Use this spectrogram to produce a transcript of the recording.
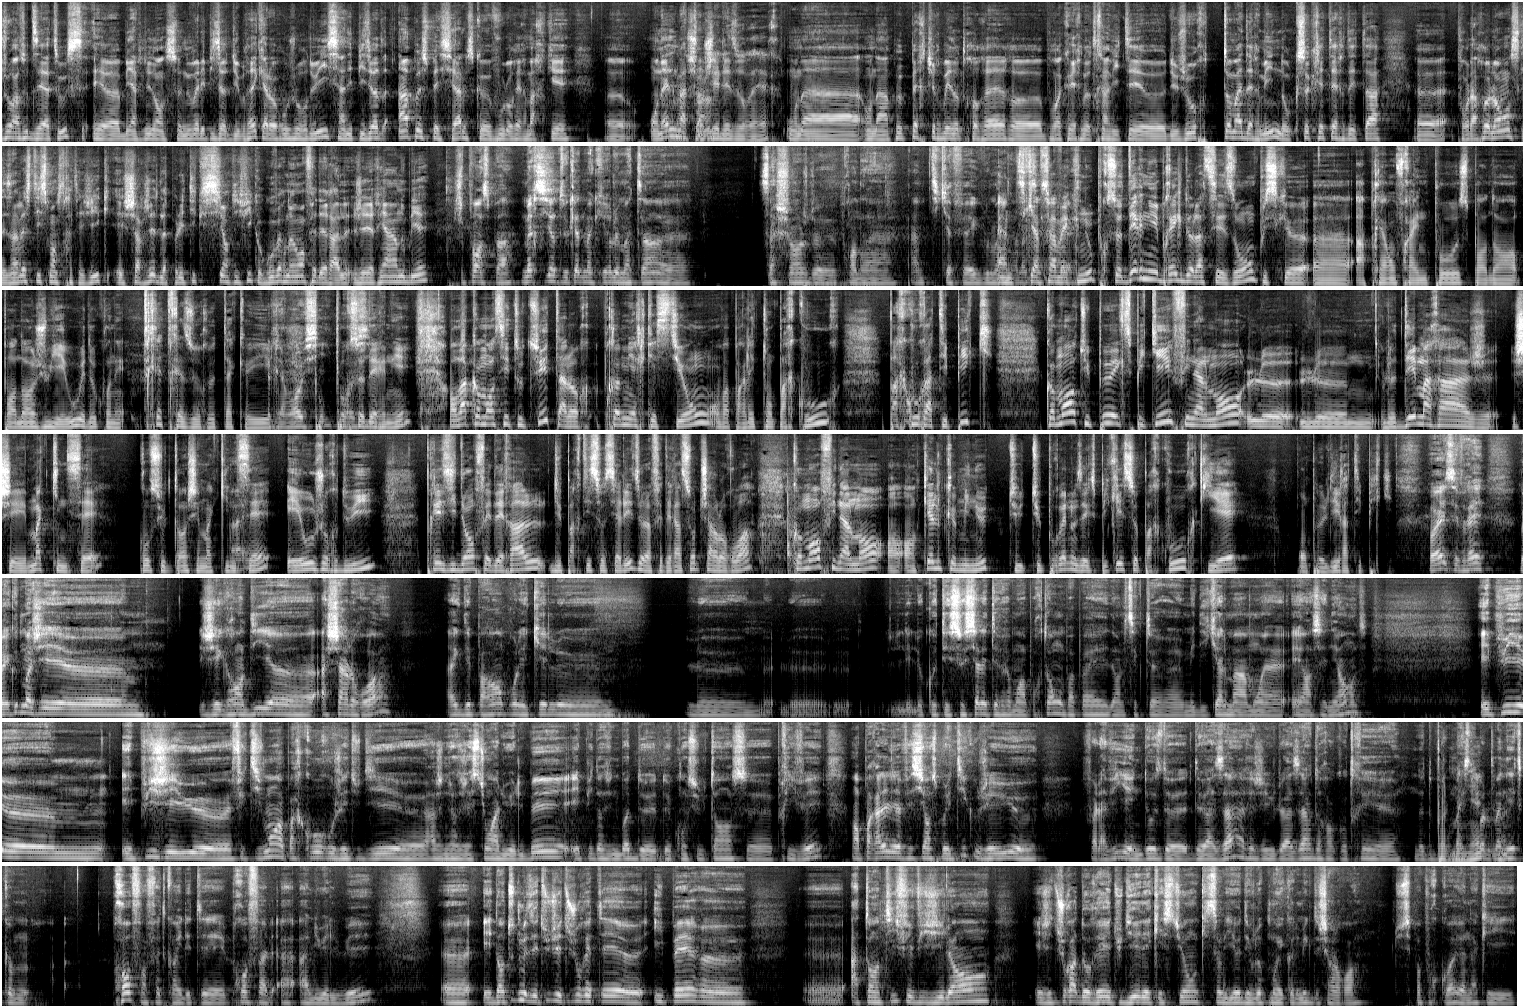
bonjour à toutes et à tous et euh, bienvenue dans ce nouvel épisode du Break. Alors aujourd'hui, c'est un épisode un peu spécial parce que vous l'aurez remarqué, euh, on est le On a matin. changé les horaires. On a, on a un peu perturbé notre horaire euh, pour accueillir notre invité euh, du jour, Thomas Dermine, donc secrétaire d'État euh, pour la relance, les investissements stratégiques et chargé de la politique scientifique au gouvernement fédéral. J'ai rien à oublier? Je pense pas. Merci en tout cas de m'accueillir le matin. Ça change de prendre un, un petit café avec vous le matin. Un petit café avec nous pour ce dernier break de la saison, puisque euh, après on fera une pause pendant, pendant juillet-août, et donc on est très très heureux de t'accueillir Eh pour moi ce aussi. dernier. On va commencer tout de suite. Alors, première question, on va parler de ton parcours. Parcours atypique. Comment tu peux expliquer finalement le, le, le démarrage chez McKinsey, consultant chez McKinsey, et aujourd'hui président fédéral du Parti Socialiste de la Fédération de Charleroi. Comment finalement, en, quelques minutes, tu, pourrais nous expliquer ce parcours qui est, on peut le dire, atypique? Ouais, c'est vrai. Bah écoute, moi j'ai euh, grandi euh, à Charleroi avec des parents pour lesquels euh, le, le, le, côté social était vraiment important. Mon papa est dans le secteur médical, ma maman est enseignante. Et puis, euh, et puis j'ai eu euh, effectivement un parcours où j'ai étudié euh, ingénieur de gestion à l'ULB et puis dans une boîte de, de consultance privée. En parallèle, j'ai fait sciences politiques où j'ai eu Enfin, la vie, il y a une dose de, de hasard et j'ai eu le hasard de rencontrer notre Paul Magnette, Paul Magnette comme prof, en fait, quand il était prof à, à- à l'ULB. Et dans toutes mes études, j'ai toujours été hyper attentif et vigilant et j'ai toujours adoré étudier les questions qui sont liées au développement économique de Charleroi. Je sais pas pourquoi, il y en a qui,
